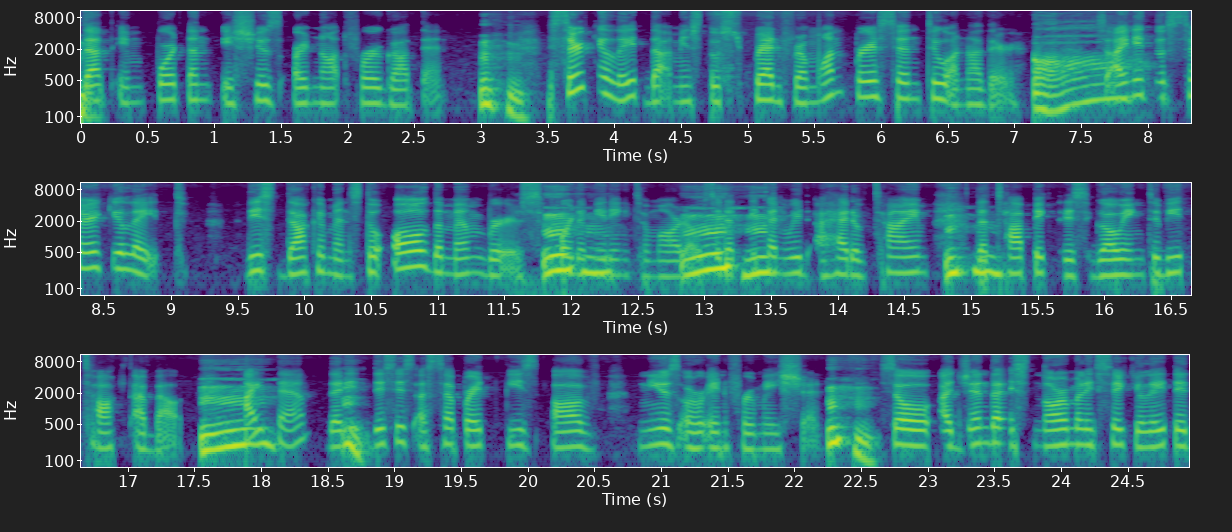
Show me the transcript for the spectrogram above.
that important issues are not forgotten. Mhm. Circulate that means to spread from one person to another. So I Ah. need to circulate these documents to all the members for the Mhm. meeting tomorrow so that we Mhm. can read ahead of time the Mhm. topic that is going to be talked about. Mm. Item that it, this is a separate piece of news or information. So agenda is normally circulated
